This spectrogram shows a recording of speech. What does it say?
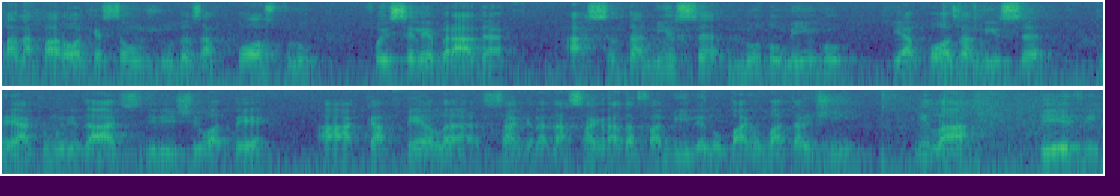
lá na paróquia São Judas Apóstolo. Foi celebrada a Santa Missa no domingo e após a missa, né, a comunidade se dirigiu até a Capela da Sagrada Família no bairro Batagim. E lá teve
